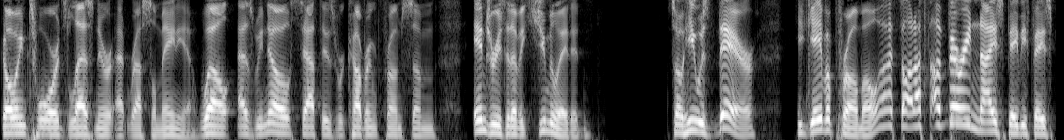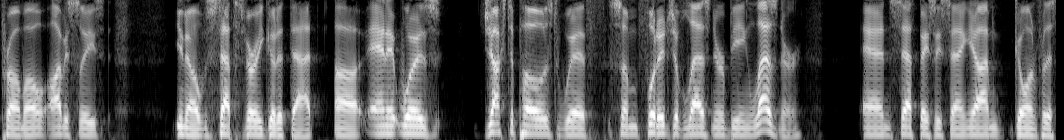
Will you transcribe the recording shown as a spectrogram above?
going towards Lesnar at WrestleMania. Well, as we know, Seth is recovering from some injuries that have accumulated. So he was there he gave a promo. I thought a, very nice babyface promo. Obviously, you know Seth's very good at that, uh, and it was juxtaposed with some footage of Lesnar being Lesnar, and Seth basically saying, "Yeah, I'm going for this."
